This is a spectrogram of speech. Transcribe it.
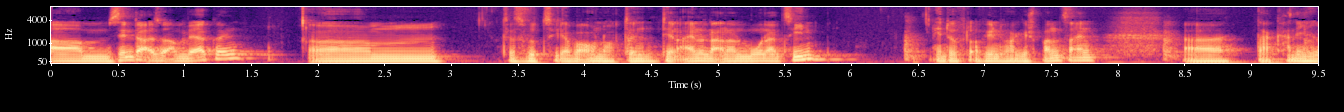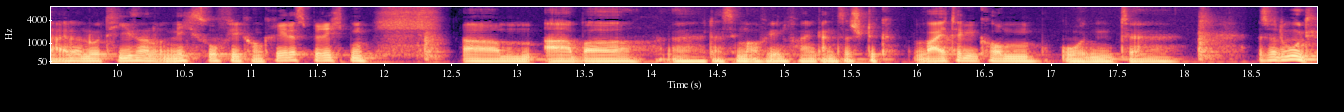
Ähm, sind da also am Werkeln. Ähm, das wird sich aber auch noch den, den ein oder anderen Monat ziehen. Ihr dürft auf jeden Fall gespannt sein. Äh, da kann ich leider nur teasern und nicht so viel Konkretes berichten. Ähm, aber äh, da sind wir auf jeden Fall ein ganzes Stück weitergekommen und äh, es wird gut.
